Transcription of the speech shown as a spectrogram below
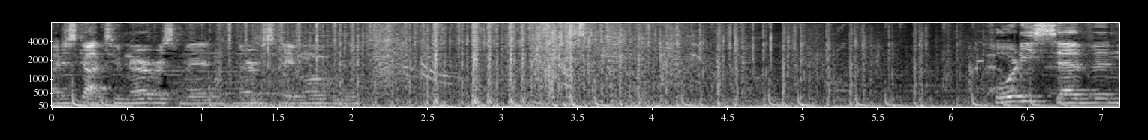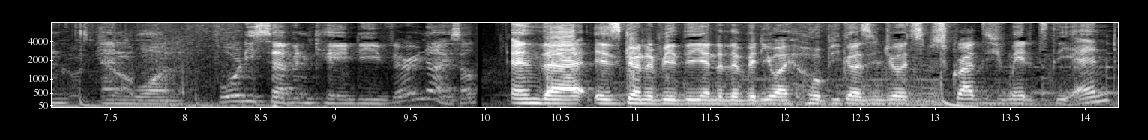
I just got too nervous, man. Nervous came over me. 47 and 1. 47 KD. Very nice. I'll and that is going to be the end of the video. I hope you guys enjoyed. Subscribe if you made it to the end.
